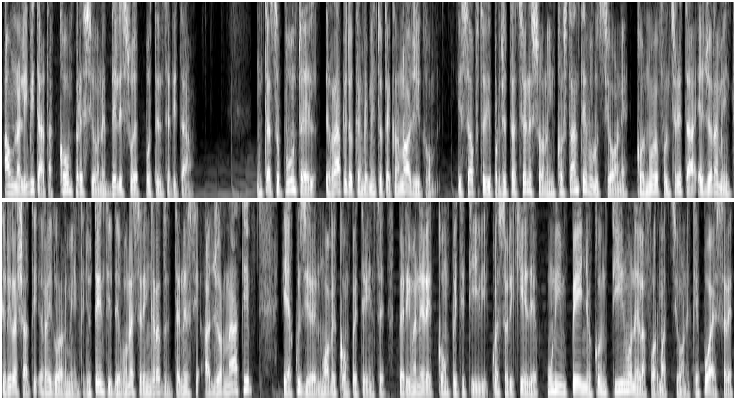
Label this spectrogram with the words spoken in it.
a una limitata compressione delle sue potenzialità. Un terzo punto è il rapido cambiamento tecnologico. I software di progettazione sono in costante evoluzione, con nuove funzionalità e aggiornamenti rilasciati regolarmente. Gli utenti devono essere in grado di tenersi aggiornati e acquisire nuove competenze per rimanere competitivi. Questo richiede un impegno continuo nella formazione, che può essere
